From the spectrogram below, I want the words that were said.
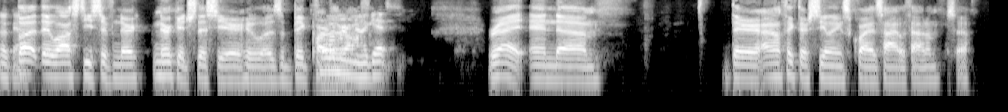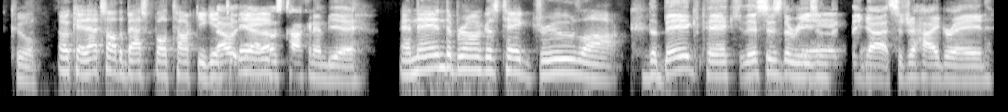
Okay. But they lost Jusuf Nur- Nurkic this year, who was a big part Former of their Nugget. Offense. Right, and um, their I don't think their ceiling is quite as high without him. So cool. Okay, that's all the basketball talk you get was, today. Yeah, I was talking NBA. And then the Broncos take Drew Lock. The big pick. This is the reason they got such a high grade.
